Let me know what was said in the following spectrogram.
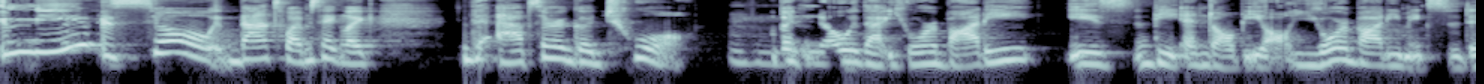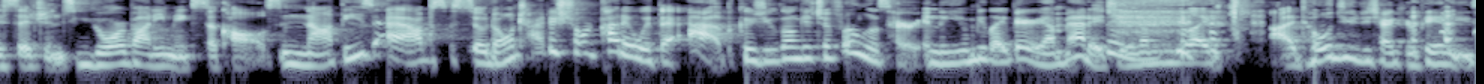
Me. So that's why I'm saying like the apps are a good tool, mm-hmm. but know that your body is the end all be all. Your body makes the decisions. Your body makes the calls, not these apps. So don't try to shortcut it with the app because you're gonna get your feelings hurt. And then you'll be like, Berri, I'm mad at you. And I'm gonna be like, I told you to check your panties.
